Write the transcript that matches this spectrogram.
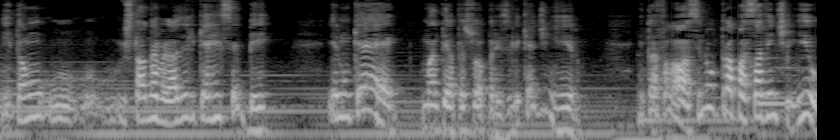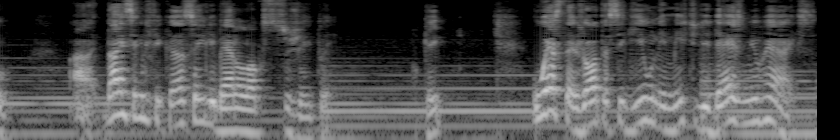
Então, o, o Estado, na verdade, ele quer receber. Ele não quer manter a pessoa presa, ele quer dinheiro. Então, ele fala, ó, se não ultrapassar 20 mil, dá insignificância e libera logo esse sujeito aí. Ok? O STJ seguiu um limite de 10 mil reais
